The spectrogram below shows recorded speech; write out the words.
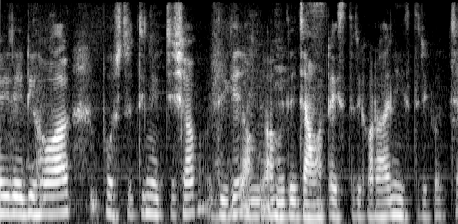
এই রেডি হওয়ার প্রস্তুতি নিচ্ছি সব। ওদিকে আমি আমাদের জামাটা ইস্ত্রি করা হয়নি, ইস্ত্রি করছে।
